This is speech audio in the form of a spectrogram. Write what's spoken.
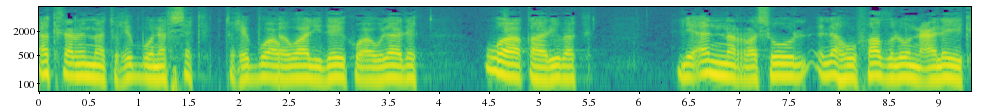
أكثر مما تحب نفسك تحب والديك وأولادك وأقاربك لأن الرسول له فضل عليك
